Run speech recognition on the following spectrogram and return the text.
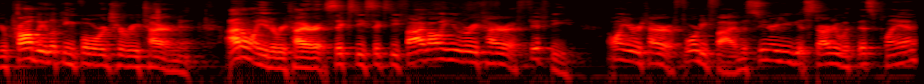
You're probably looking forward to retirement. I don't want you to retire at 60, 65. I want you to retire at 50. I want you to retire at 45. The sooner you get started with this plan,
